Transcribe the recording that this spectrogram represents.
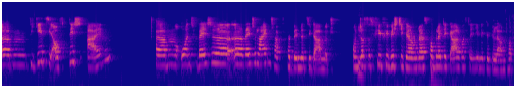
ähm, wie geht sie auf dich ein ähm, und welche, äh, welche Leidenschaft verbindet sie damit. Und ja. das ist viel, viel wichtiger und da ist komplett egal, was derjenige gelernt hat.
